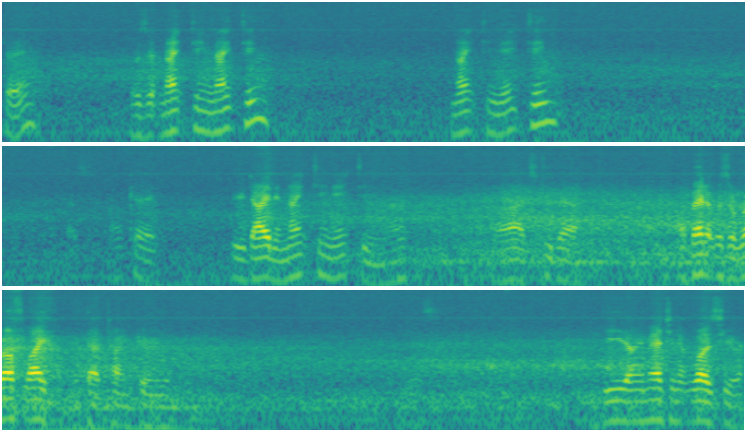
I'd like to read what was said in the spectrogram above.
Okay. Was it 1919? 1918? Yes. Okay. You died in 1918, huh? Ah, it's too bad. I bet it was a rough life at that time period. Yes. Indeed, I imagine it was here.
